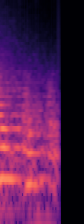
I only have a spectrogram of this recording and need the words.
Gracias.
